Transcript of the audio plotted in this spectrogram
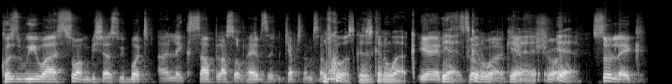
because we were so ambitious, we bought uh, like surplus of hives and kept them Of course, because it's gonna work. Yeah, yeah, it's, gonna, work. Yeah, for sure. yeah. So like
